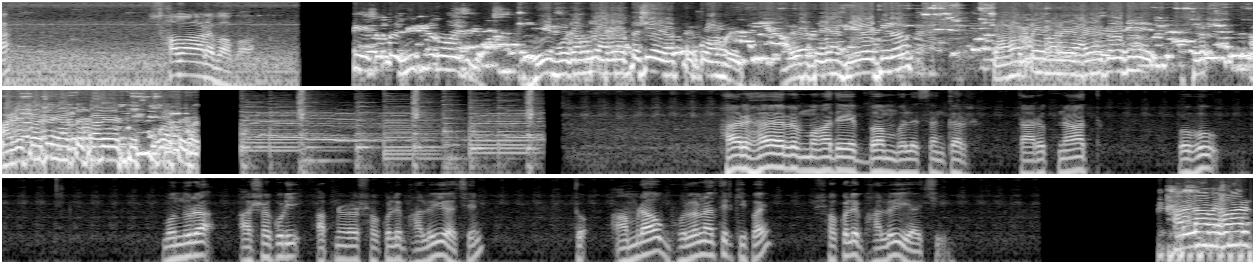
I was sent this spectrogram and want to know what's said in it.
সবার বাবা। ভিড় মোটামুটি আগের হাতে থেকে হাতে কম হয়েছে। হাতে ভিড় হয়েছিল তার হাতে মানে আগের হাতে যদি হান্ড্রেড পার্সেন্ট হাতে তাহলে সিক্সটি পার্সেন্ট হর হর মহাদেব বম ভোলে শঙ্কর, তারকনাথ প্রভু। বন্ধুরা, আশা করি আপনারা সকলে ভালোই আছেন। তো আমরাও ভোলানাথের কৃপায় সকলে ভালোই আছি। ছাড়লাম এবার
